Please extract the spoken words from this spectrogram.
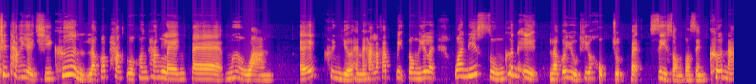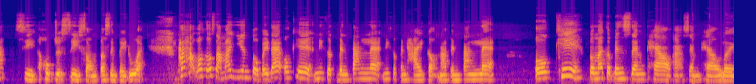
ทิศทางใหญ่ชี้ขึ้น แล้วก็พักตัวค่อนข้างแรงแต่เมื่อวานเอ๊ะขึ้นเยอะเห็นไหมคะแล้วครับปิดตรงนี้เลย วันนี้สูงขึ้นอีก แล้วก็อยู่ที่ 6.842%ขึ้นนะ6.42%ไปด้วย ถ้าหากว่าเขาสามารถยืนต่อไปได้โอเค นี่ก็เป็นต้านแรกนี่ก็เป็น high เก่านะเป็นต้านแรกโอเค ต่อมาก็เป็น SAMTEL อะ SAMTEL เลย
